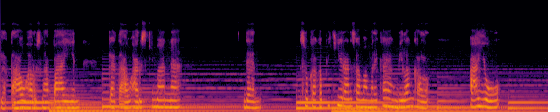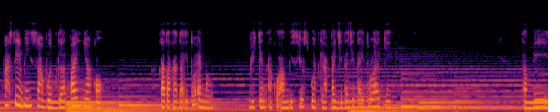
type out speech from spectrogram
Gak tahu harus ngapain, gak tahu harus gimana. Dan suka kepikiran sama mereka yang bilang kalau ayo, pasti bisa buat gapainya kok. Kata-kata itu emang bikin aku ambisius buat gapai cita-cita itu lagi tapi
